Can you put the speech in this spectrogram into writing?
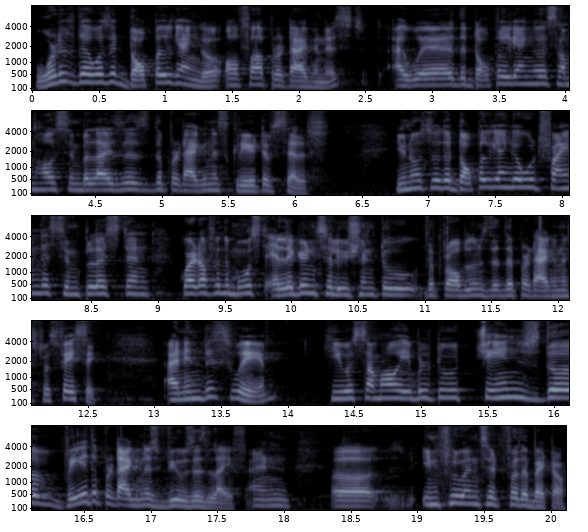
What if there was a doppelganger of our protagonist uh, where the doppelganger somehow symbolizes the protagonist's creative self? You know, so the doppelganger would find the simplest and quite often the most elegant solution to the problems that the protagonist was facing. And in this way, he was somehow able to change the way the protagonist views his life and uh, influence it for the better.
